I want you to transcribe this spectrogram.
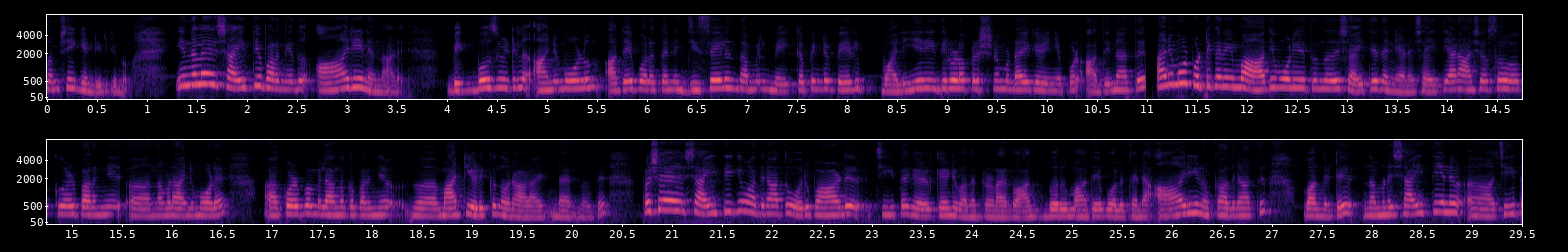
സംശയിക്കേണ്ടിയിരിക്കുന്നു. ഇന്നലെ ശൈത്യ പറഞ്ഞത് ആര്യൻ എന്നാണ്. ബിഗ് ബോസ് വീട്ടിൽ അനുമോളും അതേപോലെ തന്നെ ജിസേലും തമ്മിൽ മേക്കപ്പിന്റെ പേരിൽ വലിയ രീതിയിലുള്ള പ്രശ്നം ഉണ്ടായി കഴിഞ്ഞപ്പോൾ അതിനകത്ത് അനുമോൾ പൊട്ടിക്കരയുമ്പോൾ ആദ്യം ഓടി എത്തുന്നത് ശൈത്യ തന്നെയാണ്. ശൈത്യയാണ് ആശ്വാസവാക്കുകൾ പറഞ്ഞ് നമ്മുടെ അനുമോളെ കുഴപ്പമില്ല എന്നൊക്കെ പറഞ്ഞ് മാറ്റിയെടുക്കുന്ന ഒരാളായിട്ടുണ്ടായിരുന്നത്. പക്ഷേ ശൈത്യയ്ക്കും അതിനകത്ത് ഒരുപാട് ചീത്ത കേൾക്കേണ്ടി വന്നിട്ടുണ്ടായിരുന്നു. അക്ബറും അതേപോലെ തന്നെ ആര്യനൊക്കെ അതിനകത്ത് വന്നിട്ട് നമ്മുടെ ശൈത്യന് ചീത്ത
